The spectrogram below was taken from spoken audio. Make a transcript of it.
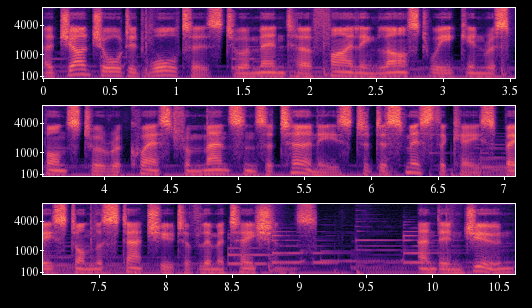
A judge ordered Walters to amend her filing last week in response to a request from Manson's attorneys to dismiss the case based on the statute of limitations. And in June,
